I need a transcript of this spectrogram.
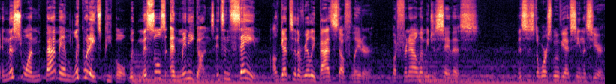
In this one, Batman liquidates people with missiles and miniguns. It's insane. I'll get to the really bad stuff later, but for now, let me just say this. This is the worst movie I've seen this year.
